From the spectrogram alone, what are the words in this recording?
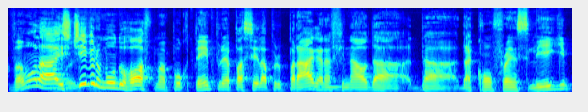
Vamos lá, estive no Mundo Hoffman há pouco tempo, né? Passei lá por Praga na final da, da, da Conference League.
